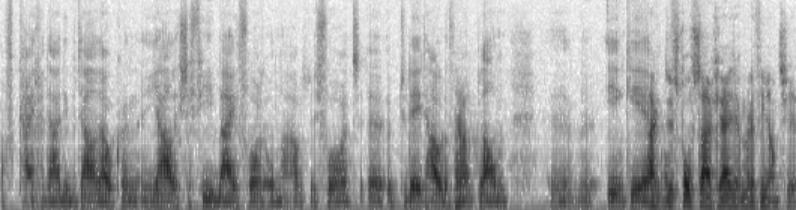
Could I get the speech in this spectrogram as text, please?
of krijgen daar, die betalen daar ook een, een jaarlijkse fee bij voor het onderhoud. Dus voor het uh, up-to-date houden van ja. het plan. Uh, één keer. Eigenlijk de stofzuig jij zeg maar de financiën,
